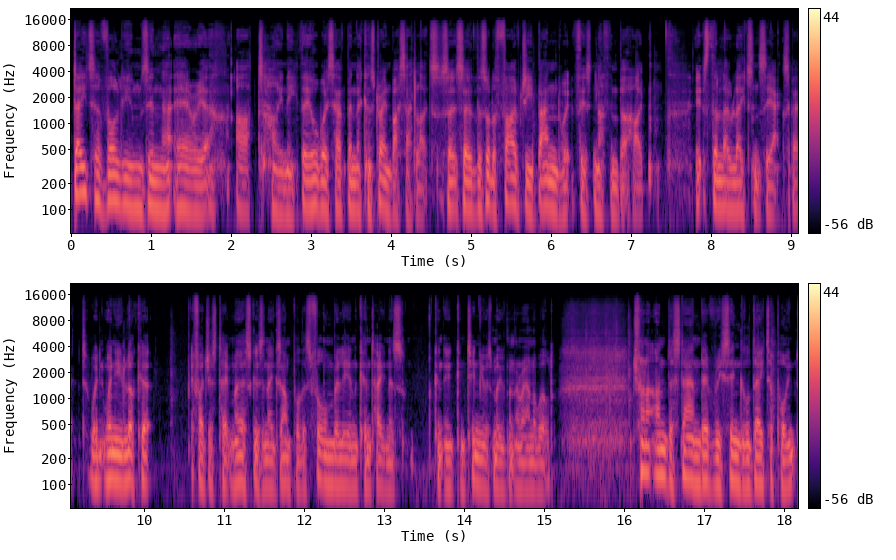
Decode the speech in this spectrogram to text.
data volumes in that area are tiny. They always have been. They're constrained by satellites. So, so the sort of 5G bandwidth is nothing but hype. It's the low latency aspect. When, when you look at, if I just take Maersk as an example, there's 4 million containers in continuous movement around the world. Trying to understand every single data point,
